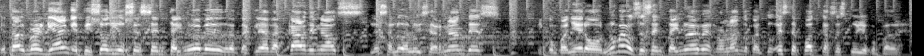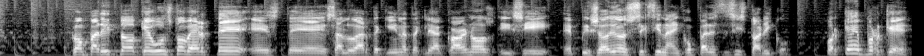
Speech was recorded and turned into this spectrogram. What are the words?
¿Qué tal, Bird Gang? Episodio 69 de la tacleada Cardinals. Les saluda Luis Hernández, mi compañero número 69, Rolando Cantú. Este podcast es tuyo, compadre. Compadrito, qué gusto verte, este, saludarte aquí en la tacleada Cardinals. Y sí, episodio 69, compadre, este es histórico. ¿Por qué? Porque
